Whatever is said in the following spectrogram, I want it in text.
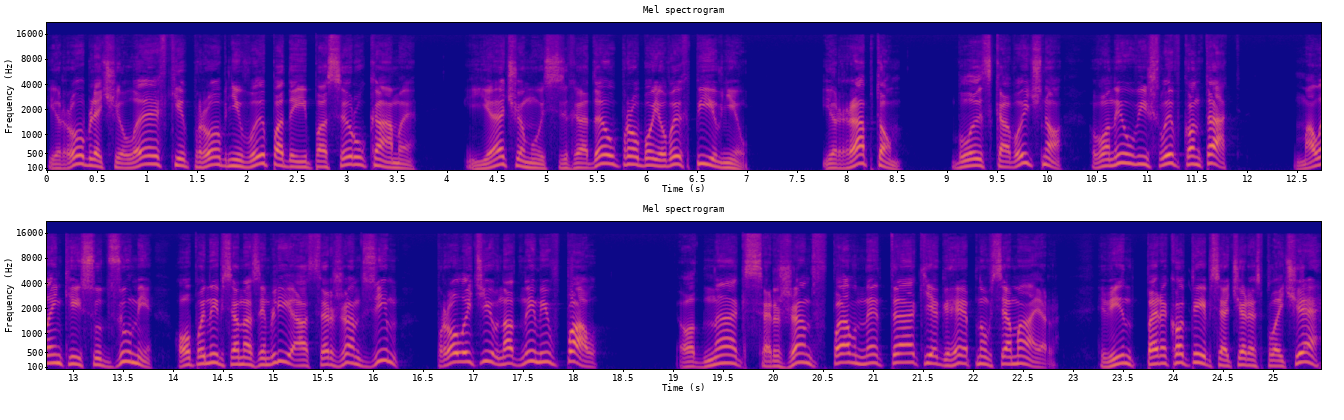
і роблячи легкі пробні випади і паси руками. Я чомусь згадав про бойових півнів. І раптом, блискавично, вони увійшли в контакт. Маленький Судзумі опинився на землі, а сержант Зім пролетів над ним і впав. Однак сержант впав не так, як гепнувся Майер. Він перекотився через плече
